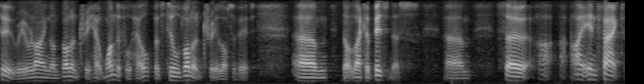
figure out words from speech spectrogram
too. We're relying on voluntary help, wonderful help, but still voluntary, a lot of it. Um, not like a business. Um, so I, I, in fact,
